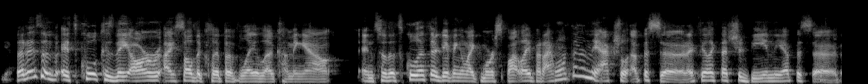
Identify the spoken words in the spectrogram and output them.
Yeah. That is, a, it's cool because they are. I saw the clip of Layla coming out, and so that's cool that they're giving like more spotlight. But I want that in the actual episode. I feel like that should be in the episode.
